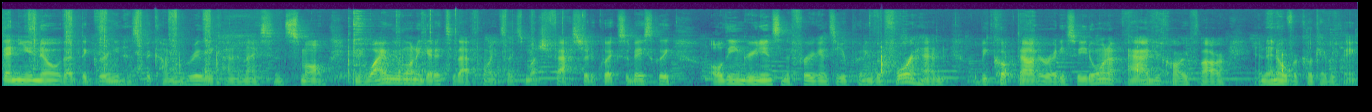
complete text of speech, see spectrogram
then you know that the grain has become really kind of nice and small. And why we want to get it to that point, so it's much faster to quick. So basically, all the ingredients and the fragrance that you're putting beforehand will be cooked out already. So you don't want to add your cauliflower and then overcook everything.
